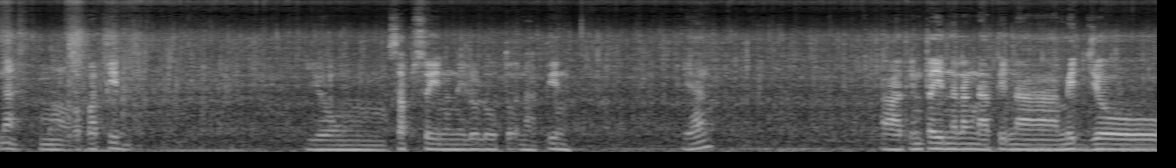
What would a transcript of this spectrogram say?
Na mga kapatid. Yung sapsoy na niluluto natin. Yan. At hintayin na lang natin na medyo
